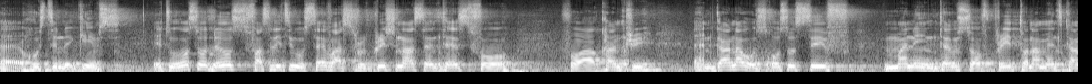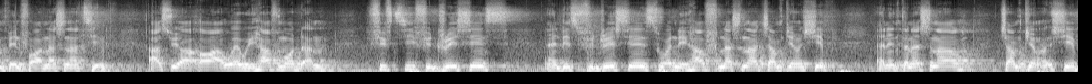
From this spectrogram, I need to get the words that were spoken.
uh, hosting the games. It will also, those facilities will serve as recreational centers for, for our country. And Ghana will also save money in terms of pre-tournament campaign for our national team. As you are all aware, we have more than 50 federations, and these federations, when they have national championship and international championship,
